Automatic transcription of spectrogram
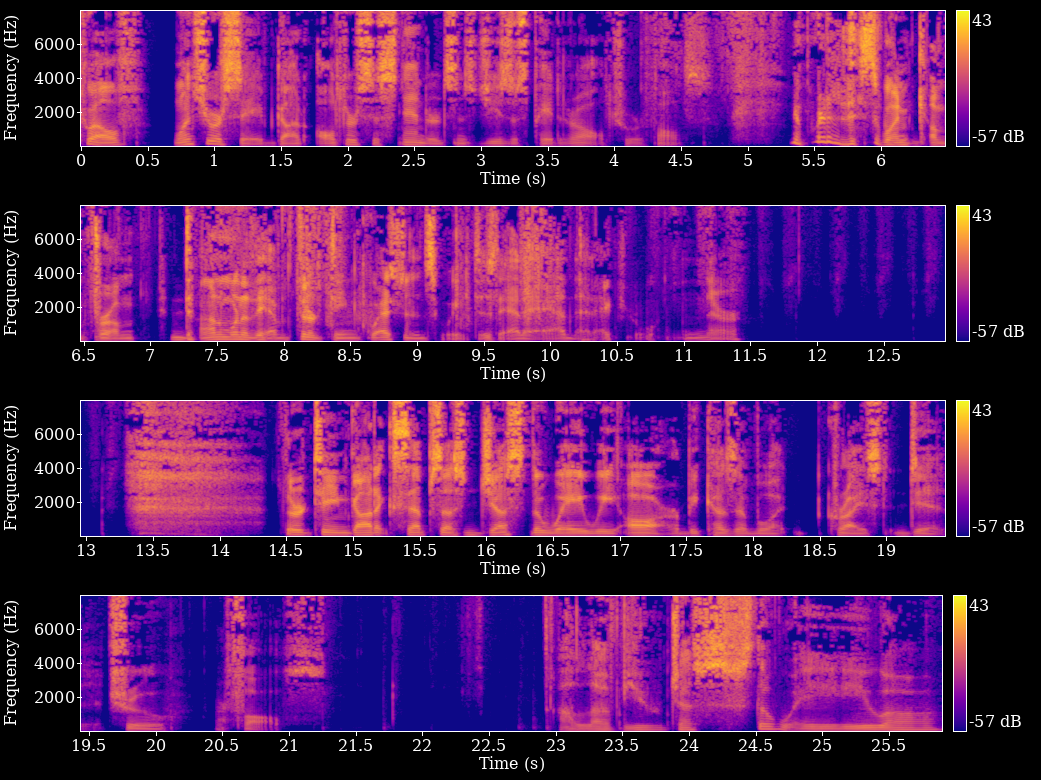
12. Once you are saved, God alters his standard since Jesus paid it all. True or false? Where did this one come from? Don wanted to have 13 questions. We just had to add that extra one in there. 13. God accepts us just the way we are because of what Christ did. True or false? I love you just the way you are.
